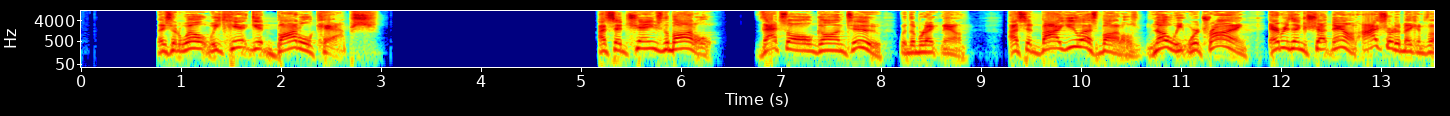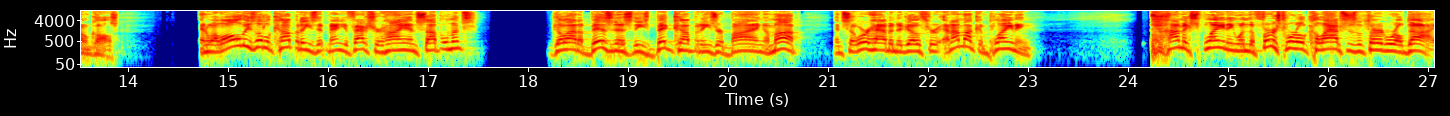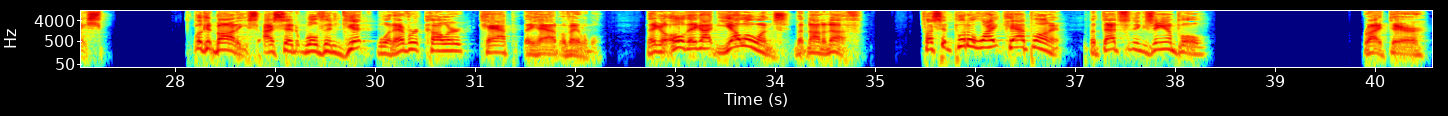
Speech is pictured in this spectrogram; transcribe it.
They said, Well, we can't get bottle caps. I said, Change the bottle. That's all gone too with the breakdown. I said, Buy U.S. bottles. No, we, we're trying. Everything's shut down. I started making phone calls. And while all these little companies that manufacture high end supplements, go out of business, these big companies are buying them up. And so we're having to go through, and I'm not complaining. I'm explaining when the first world collapses, the third world dies. Look at Bodease. I said, well, then get whatever color cap they have available. They go, oh, they got yellow ones, but not enough. So I said, put a white cap on it. But that's an example right there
